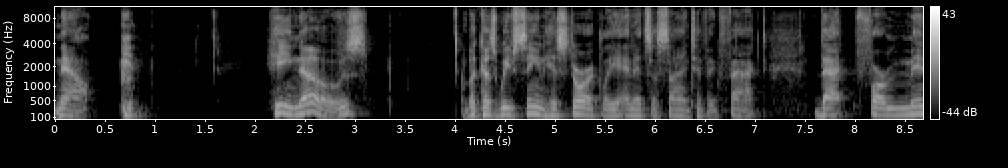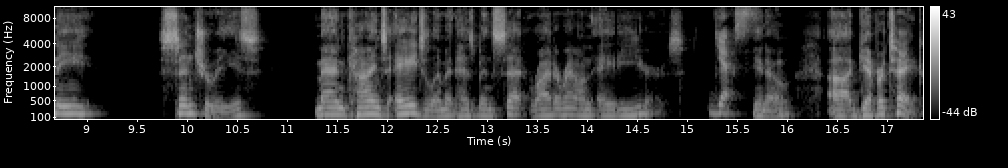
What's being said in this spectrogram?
Now, he knows because we've seen historically, and it's a scientific fact, that for many centuries, mankind's age limit has been set right around 80 years Yes. you know, uh, give or take.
